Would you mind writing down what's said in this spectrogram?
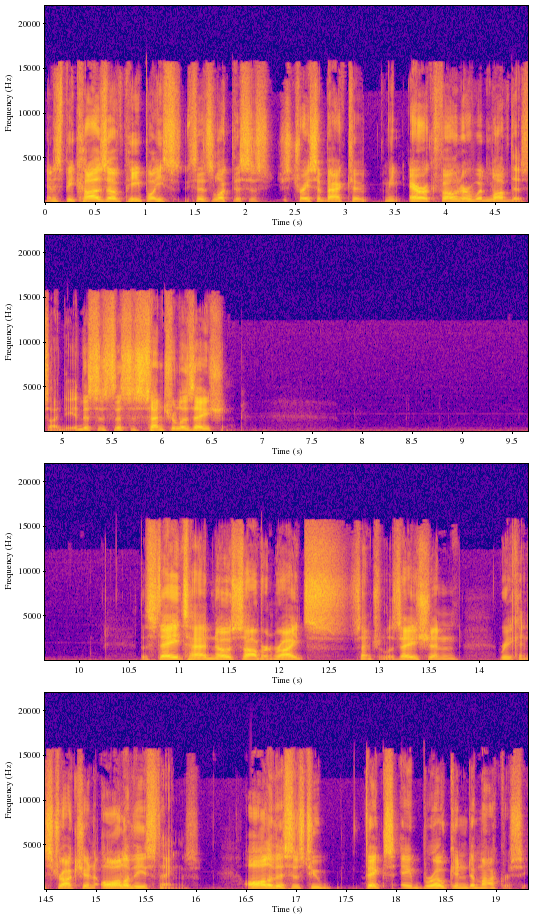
And it's because of people. He says, "Look, this is just trace it back to. I mean, Eric Foner would love this idea. This is this is centralization. The states had no sovereign rights, centralization, reconstruction, all of these things. All of this is to fix a broken democracy.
